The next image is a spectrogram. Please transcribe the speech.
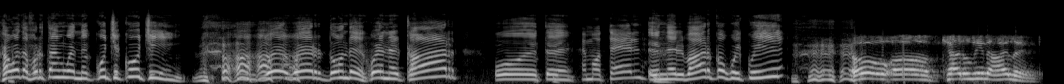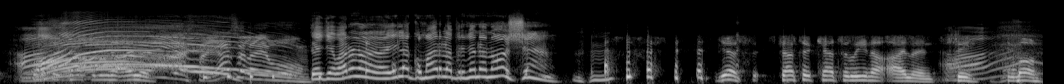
how was the first time when the cuchi cuchi? Where, where, ¿Dónde? ¿Fue en el car? ¿O este? ¿En motel? ¿En el barco, cuicuí? Oh, um, Catalina Island. Catalina Island. hasta allá se la llevó. Te llevaron a la isla, comadre, la primera noche. Yes, Santa Catalina Island. Sí, Simón.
